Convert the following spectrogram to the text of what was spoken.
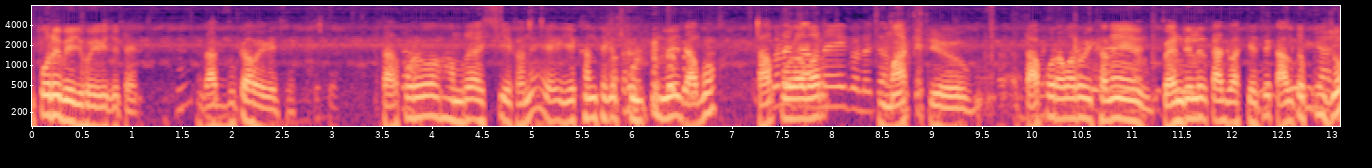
উপরে বেজ হয়ে গেছে টাইম রাত দুটা হয়ে গেছে। তারপরেও আমরা এসছি এখানে এখান থেকে ফুল তুললে যাব তারপর আবার মাঠ তারপর আবার ওইখানে প্যান্ডেলের কাজ বাকি আছে। কালকে পুজো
